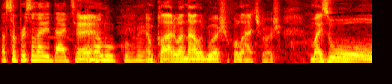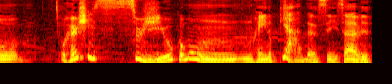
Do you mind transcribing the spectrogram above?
a sua personalidade, você É. fica maluco, né? É um claro análogo a chocolate, eu acho. Mas o. O Hershey surgiu como um, um reino piada, assim, sabe?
